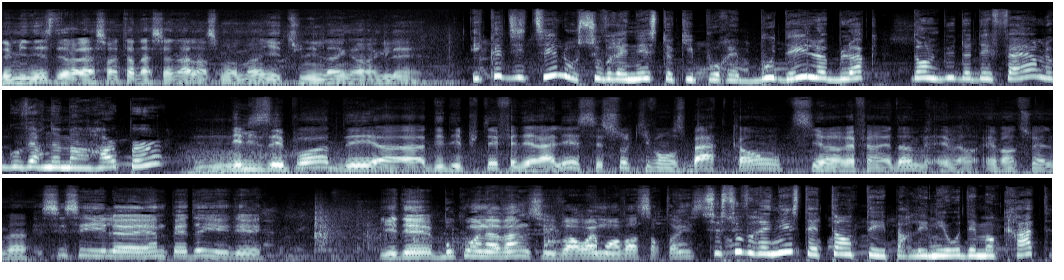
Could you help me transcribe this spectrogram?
le ministre des Relations internationales en ce moment, il est unilingue anglais. Et que dit-il aux souverainistes qui pourraient bouder le bloc dans le but de défaire le gouvernement Harper? N'élisez pas des, euh, des députés fédéralistes. C'est sûr qu'ils vont se battre contre s'il y a un référendum éve- éventuellement. Si c'est le MPD, il est, beaucoup en va avoir. Ce souverainiste est tenté par les néo-démocrates,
